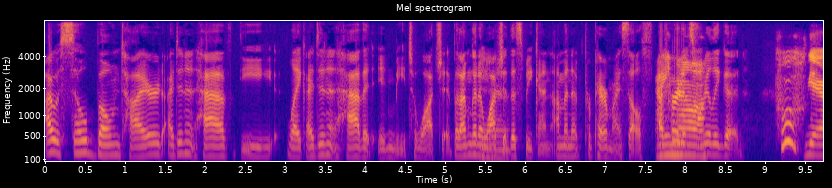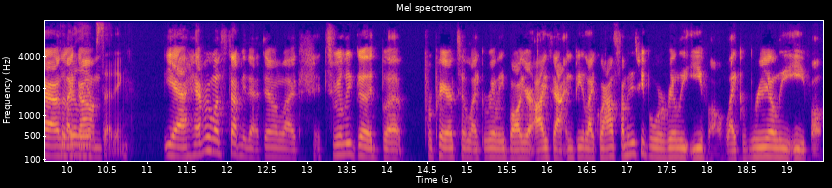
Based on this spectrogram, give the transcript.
I was so bone tired. I didn't have the like. I didn't have it in me to watch it, but I'm gonna yeah. watch it this weekend. I'm gonna prepare myself. I've I heard know. it's really good. Whew, yeah, but like really um, upsetting. Yeah, everyone's told me that. They're like, it's really good, but prepared to like really ball your eyes out and be like, wow, some of these people were really evil, like really evil.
